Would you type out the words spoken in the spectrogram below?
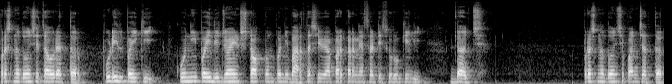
प्रश्न दोनशे चौऱ्याहत्तर. पुढीलपैकी कोणी पहिली जॉईंट स्टॉक कंपनी भारताशी व्यापार करण्यासाठी सुरू केली? डच प्रश्न दोनशे पंच्याहत्तर.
